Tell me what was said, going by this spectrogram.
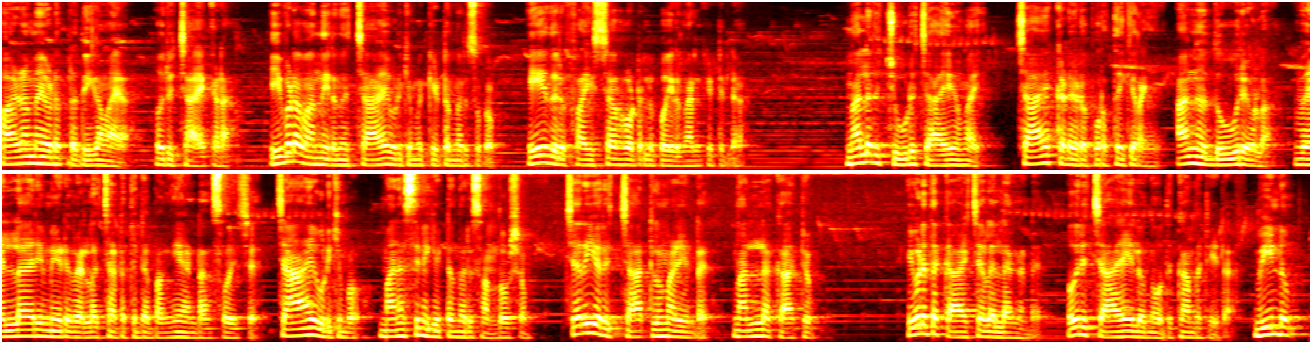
പഴമയുടെ പ്രതീകമായ ഒരു ചായക്കട. ഇവിടെ വന്നിരുന്ന് ചായ കുടിക്കുമ്പോൾ കിട്ടുന്നൊരു സുഖം. ഏതൊരു ഫൈവ് സ്റ്റാർ ഹോട്ടലിൽ പോയിരുന്നാലും കിട്ടില്ല. നല്ലൊരു ചൂട് ചായയുമായി ചായക്കടയുടെ പുറത്തേക്ക് ഇറങ്ങി. അങ്ങ് ദൂരെയുള്ള വെള്ളാരിമേട് വെള്ളച്ചാട്ടത്തിന്റെ ഭംഗി കണ്ട് ആസ്വദിച്ച് ചായ കുടിക്കുമ്പോൾ മനസ്സിന് കിട്ടുന്നൊരു സന്തോഷം. ചെറിയൊരു ചാറ്റൽ മഴയുണ്ട്. നല്ല കാറ്റും. ഇവിടുത്തെ കാഴ്ചകളെല്ലാം കണ്ട് ഒരു ചായയിലൊന്നും ഒതുക്കാൻ പറ്റിയില്ല. വീണ്ടും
